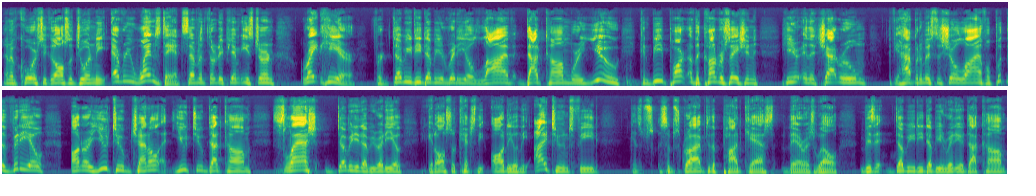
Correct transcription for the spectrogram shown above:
And of course, you can also join me every Wednesday at 7:30 p.m. Eastern, right here for WDWRadioLive.com, where you can be part of the conversation here in the chat room. If you happen to miss the show live, we'll put the video on our YouTube channel at youtube.com slash WDWRadio. You can also catch the audio in the iTunes feed can subscribe to the podcast there as well. Visit wdwradio.com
